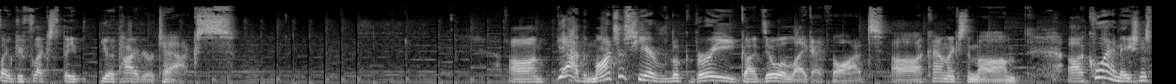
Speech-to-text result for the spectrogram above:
which reflects the your power of your attacks. Um, yeah, the monsters here look very Godzilla-like. I thought, uh, kind of like some um, uh, cool animations.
